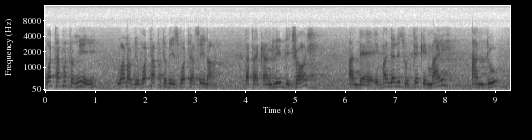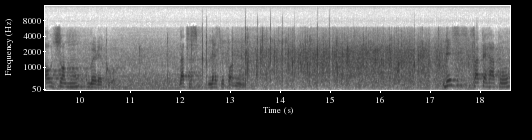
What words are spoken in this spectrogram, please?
What happened to me, one of the what happened to me is what you are saying now. That I can leave the church and the evangelist will take a mic and do awesome miracle. That is blessing for me. This started happening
